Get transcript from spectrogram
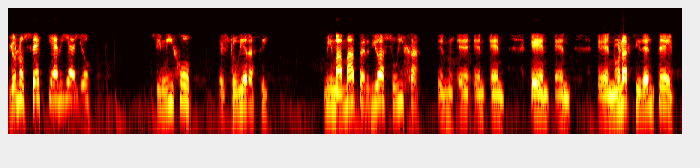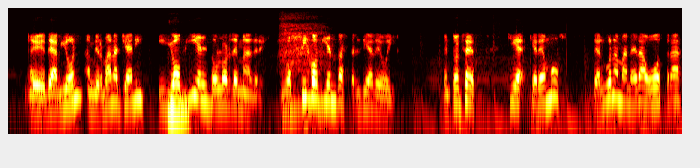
Yo no sé qué haría yo si mi hijo estuviera así. Mi mamá perdió a su hija en, en, un accidente eh, de avión, a mi hermana Jenny, y yo vi el dolor de madre. Lo sigo viendo hasta el día de hoy. Entonces, queremos de alguna manera u otra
